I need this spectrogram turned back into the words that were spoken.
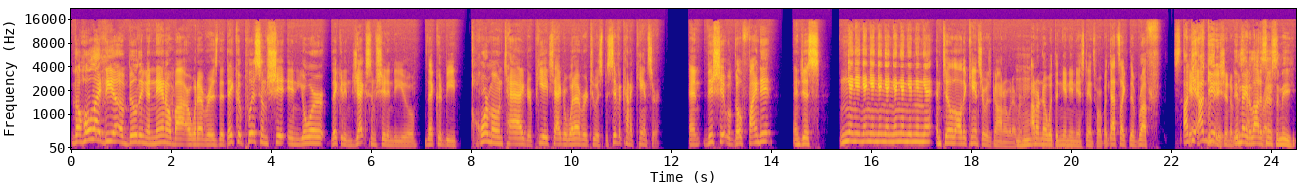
The whole idea of building a nanobot or whatever is that they could put some shit in your, they could inject some shit into you that could be hormone tagged or pH tagged or whatever to a specific kind of cancer. And this shit would go find it and just until all the cancer was gone or whatever. Mm-hmm. I don't know what the nya nya stands for, but that's like the rough I get. I get it. It made a lot of science, sense to me.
